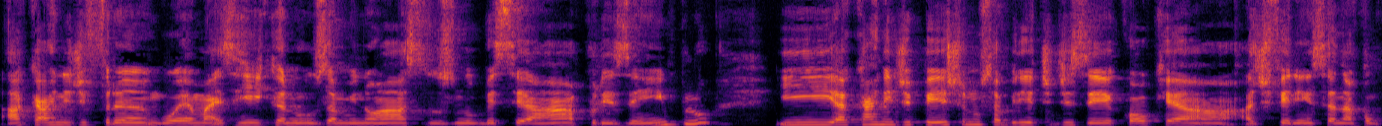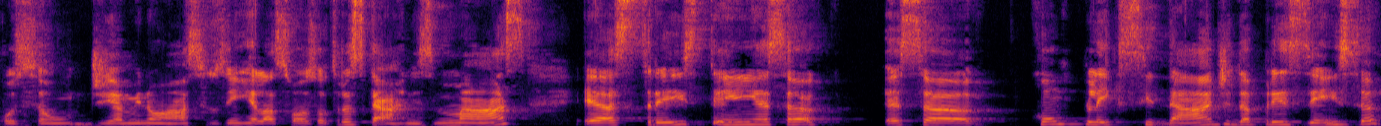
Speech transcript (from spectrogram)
a carne de frango é mais rica nos aminoácidos no BCAA, por exemplo, e a carne de peixe eu não saberia te dizer qual que é a, a diferença na composição de aminoácidos em relação às outras carnes, mas é, as três têm essa, essa complexidade da presença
